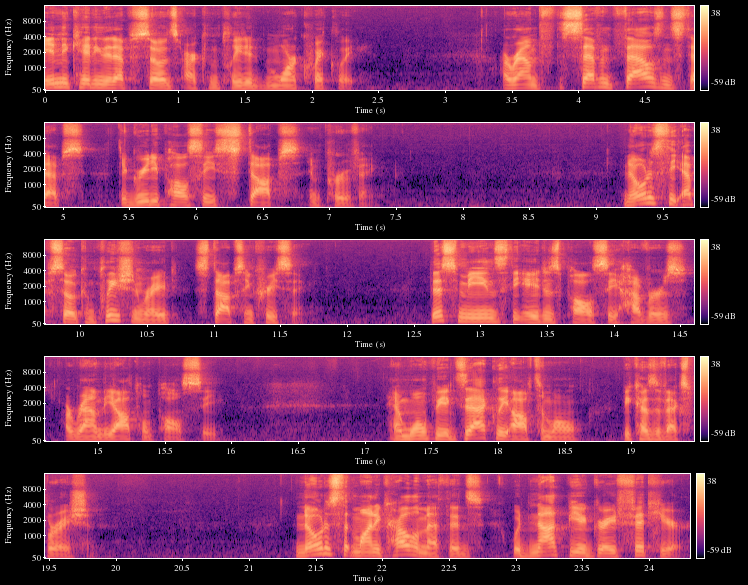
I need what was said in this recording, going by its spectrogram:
indicating that episodes are completed more quickly. Around 7,000 steps, the greedy policy stops improving. Notice the episode completion rate stops increasing. This means the agent's policy hovers around the optimal policy and won't be exactly optimal because of exploration. Notice that Monte Carlo methods would not be a great fit here.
